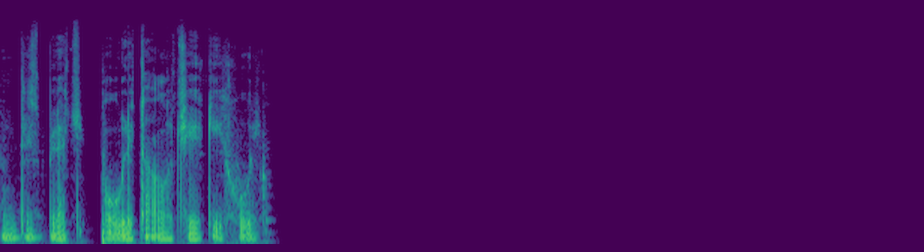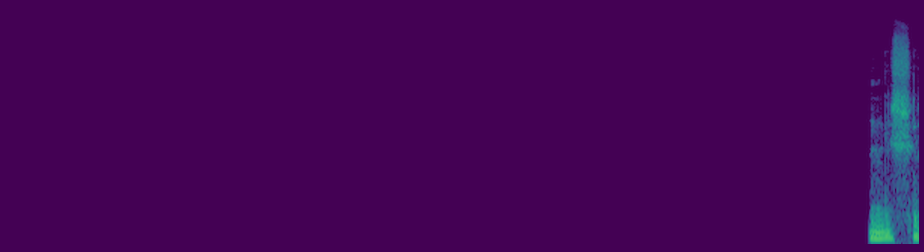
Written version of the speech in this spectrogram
Десь, блядь, поулітало чи який хуй. Нижче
